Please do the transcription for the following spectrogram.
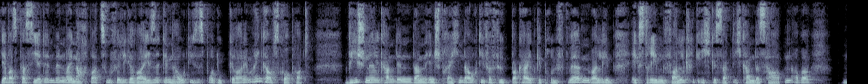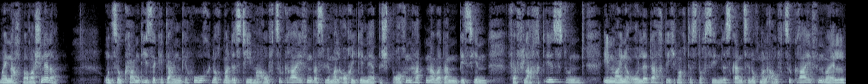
ja, was passiert denn, wenn mein Nachbar zufälligerweise genau dieses Produkt gerade im Einkaufskorb hat? Wie schnell kann denn dann entsprechend auch die Verfügbarkeit geprüft werden? Weil im extremen Fall kriege ich gesagt, ich kann das haben, aber mein Nachbar war schneller. Und so kam dieser Gedanke hoch, nochmal das Thema aufzugreifen, was wir mal originär besprochen hatten, aber dann ein bisschen verflacht ist. Und in meiner Rolle dachte ich, macht es doch Sinn, das Ganze nochmal aufzugreifen, weil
